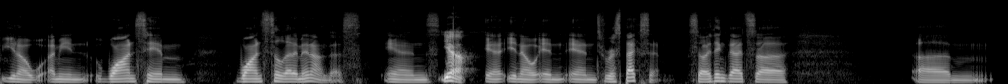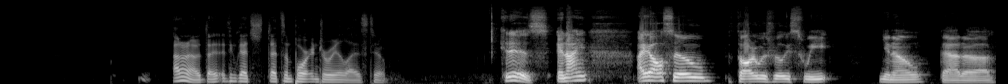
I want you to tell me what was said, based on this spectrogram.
you know I mean wants him wants to let him in on this and Yeah. uh, you know and and respects him. So I think that's uh um I don't know. I think that's that's important to realize too. It is. And I I also thought it was really sweet, you know, that uh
